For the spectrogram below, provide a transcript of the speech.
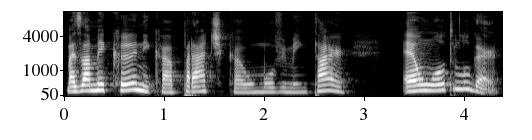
mas a mecânica, a prática, o movimentar é um outro lugar.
